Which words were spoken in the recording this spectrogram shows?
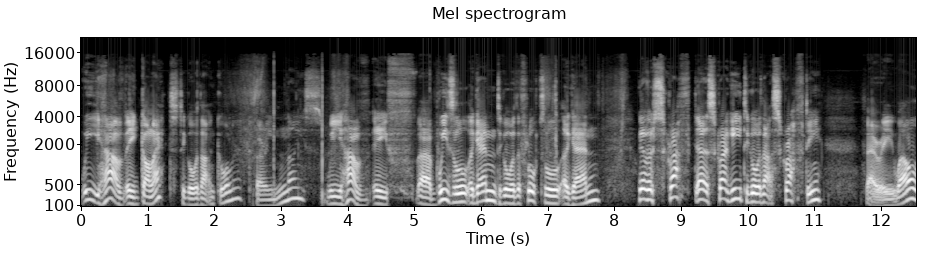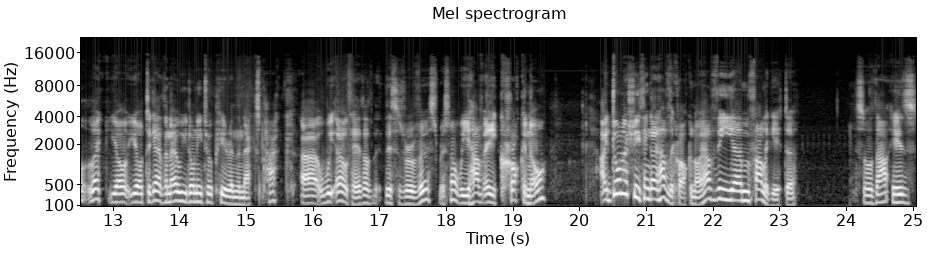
We have a Golett to go with that Golurk, very nice. We have a uh, Buizel again to go with the Floatzel again. We have a Scraft, uh, Scraggy to go with that Scrafty. Very well. Look, you're you're together now. You don't need to appear in the next pack. Uh, we okay. this is reverse, but it's not. We have a Croconaw. I don't actually think I have the Croconaw. I have the um. So that is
